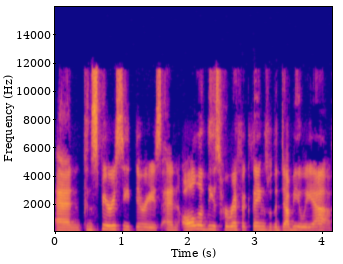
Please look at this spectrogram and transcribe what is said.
and conspiracy theories and all of these horrific things with the WEF,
